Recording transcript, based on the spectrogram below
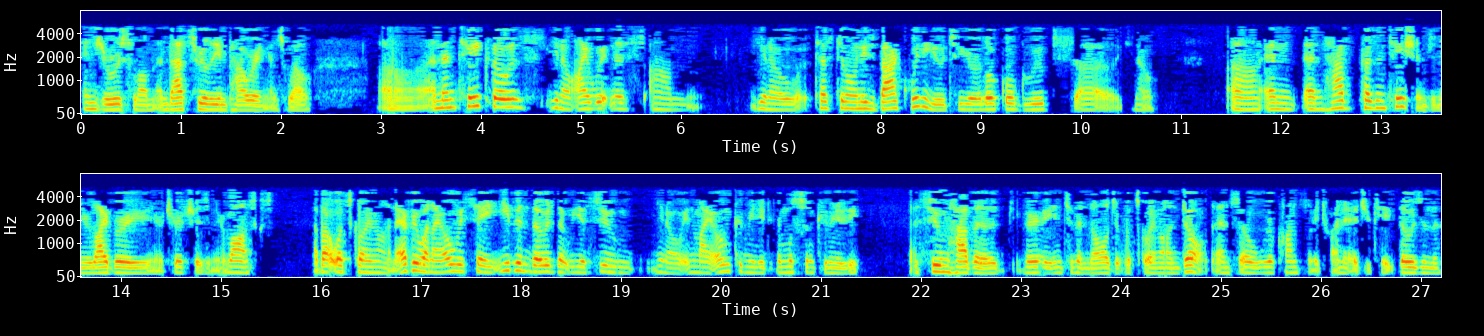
in Jerusalem, and that's really empowering as well. Uh, and then take those, you know, eyewitness, um, you know, testimonies back with you to your local groups, uh, you know, uh, and and have presentations in your library, in your churches, in your mosques about what's going on. Everyone, I always say, even those that we assume, you know, in my own community, the Muslim community, assume have a very intimate knowledge of what's going on, don't. And so we're constantly trying to educate those in the,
